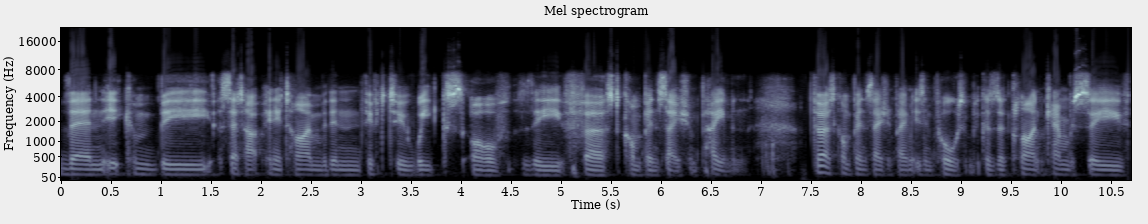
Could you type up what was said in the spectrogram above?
then it can be set up any time within 52 weeks of the first compensation payment first compensation payment is important because the client can receive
